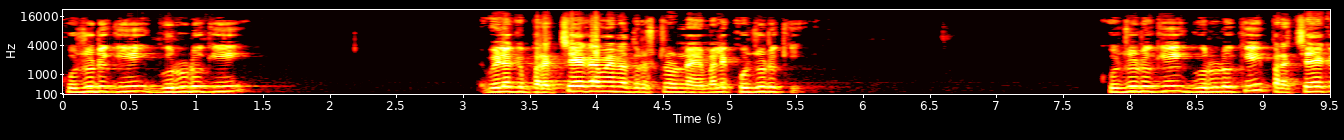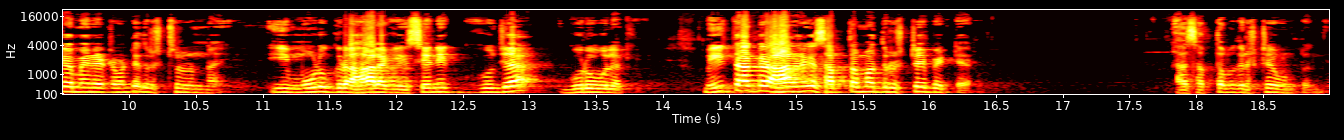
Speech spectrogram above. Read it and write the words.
కుజుడికి గురుడికి వీళ్ళకి ప్రత్యేకమైన దృష్టిలు ఉన్నాయి. మళ్ళీ కుజుడికి. కుజుడికి గురుడికి ప్రత్యేకమైనటువంటి దృష్టులు ఉన్నాయి. ఈ మూడు గ్రహాలకి శని కుజ గురువులకి. మిగతా గ్రహాలకి సప్తమ దృష్టే పెట్టారు. ఆ సప్తమ దృష్టి ఉంటుంది.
